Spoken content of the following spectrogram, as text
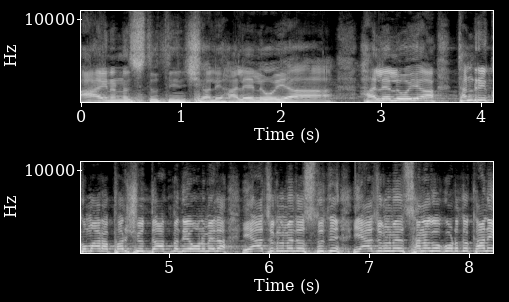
ఆయనను స్తుతించాలి. హలెలోయ హలెలోయ తండ్రి కుమార పరిశుద్ధాత్మ దేవుని మీద యాజకుల మీద స్థుతి యాజకుల మీద సనగకూడదు కానీ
